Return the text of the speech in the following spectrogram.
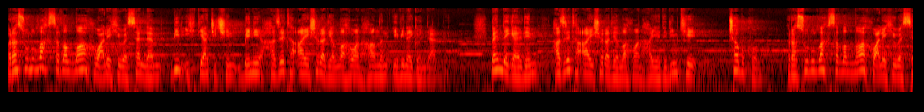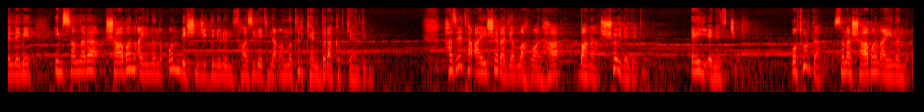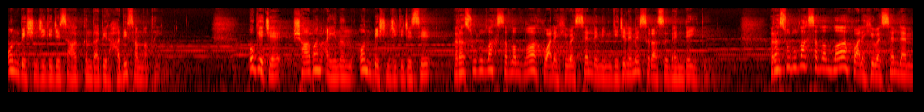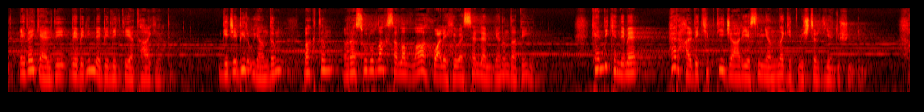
Resulullah sallallahu aleyhi ve sellem bir ihtiyaç için beni Hazreti Ayşe radıyallahu anh'ın evine gönderdi. Ben de geldim Hazreti Ayşe radıyallahu anh'a dedim ki çabuk ol. Resulullah sallallahu aleyhi ve sellemi insanlara Şaban ayının 15. gününün faziletini anlatırken bırakıp geldim. Hazreti Ayşe radıyallahu anha bana şöyle dedi. Ey Enescik otur da sana Şaban ayının 15. gecesi hakkında bir hadis anlatayım. O gece Şaban ayının 15. gecesi Resulullah sallallahu aleyhi ve sellemin geceleme sırası bendeydi. Resulullah sallallahu aleyhi ve sellem eve geldi ve benimle birlikte yatağa girdi. Gece bir uyandım, baktım Resulullah sallallahu aleyhi ve sellem yanımda değil. Kendi kendime herhalde kipti cariyesinin yanına gitmiştir diye düşündüm.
